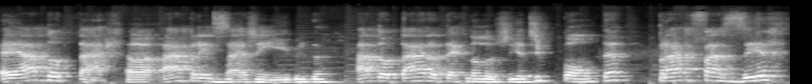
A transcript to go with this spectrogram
é adotar a aprendizagem híbrida, adotar a tecnologia de ponta para fazer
